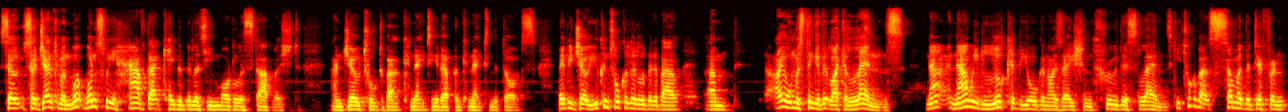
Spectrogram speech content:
So, so gentlemen, once we have that capability model established, and Joe talked about connecting it up and connecting the dots. Maybe Joe, you can talk a little bit about. Um, I almost think of it like a lens. Now, now we look at the organization through this lens. Can you talk about some of the different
